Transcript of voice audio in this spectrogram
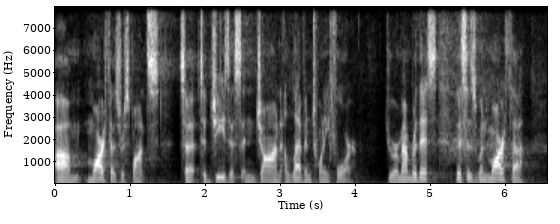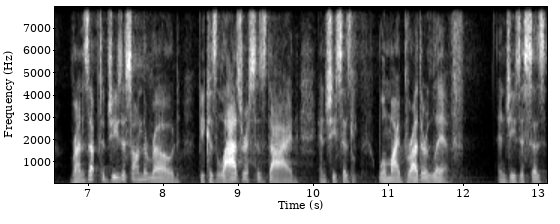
um, Martha's response to, to Jesus in John 11 24. Do you remember this? This is when Martha runs up to Jesus on the road because Lazarus has died, and she says, Will my brother live? And Jesus says,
